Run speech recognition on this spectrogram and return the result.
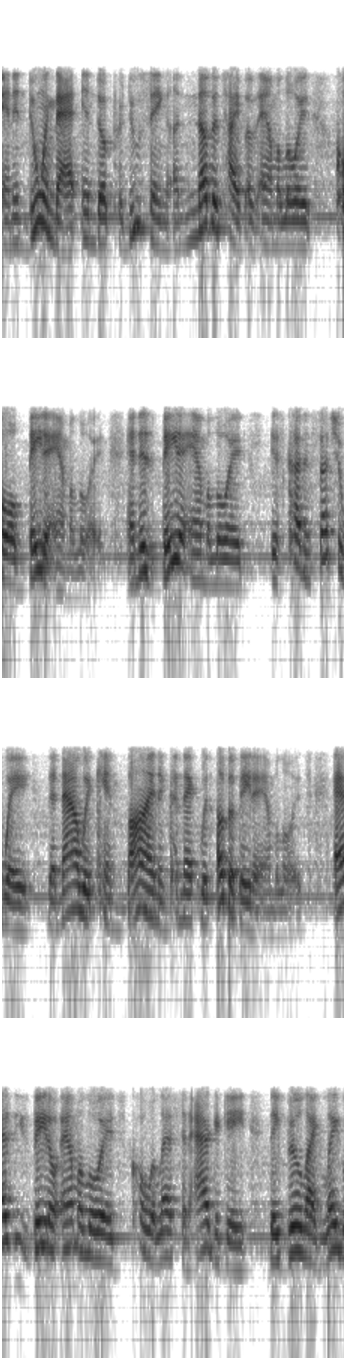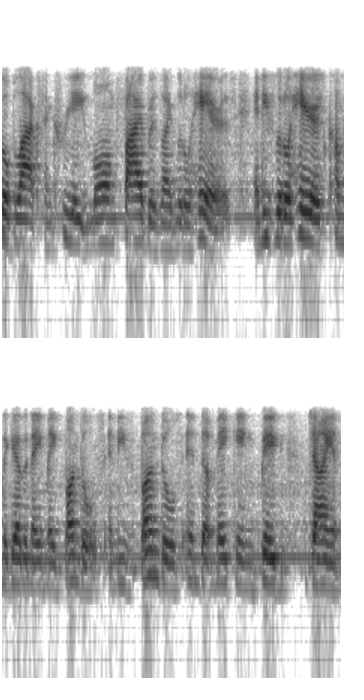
and in doing that, end up producing another type of amyloid called beta amyloid. And this beta amyloid is cut in such a way that now it can bind and connect with other beta amyloids. As these beta amyloids coalesce and aggregate, they build like Lego blocks and create long fibers like little hairs. And these little hairs come together and they make bundles. And these bundles end up making big, giant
